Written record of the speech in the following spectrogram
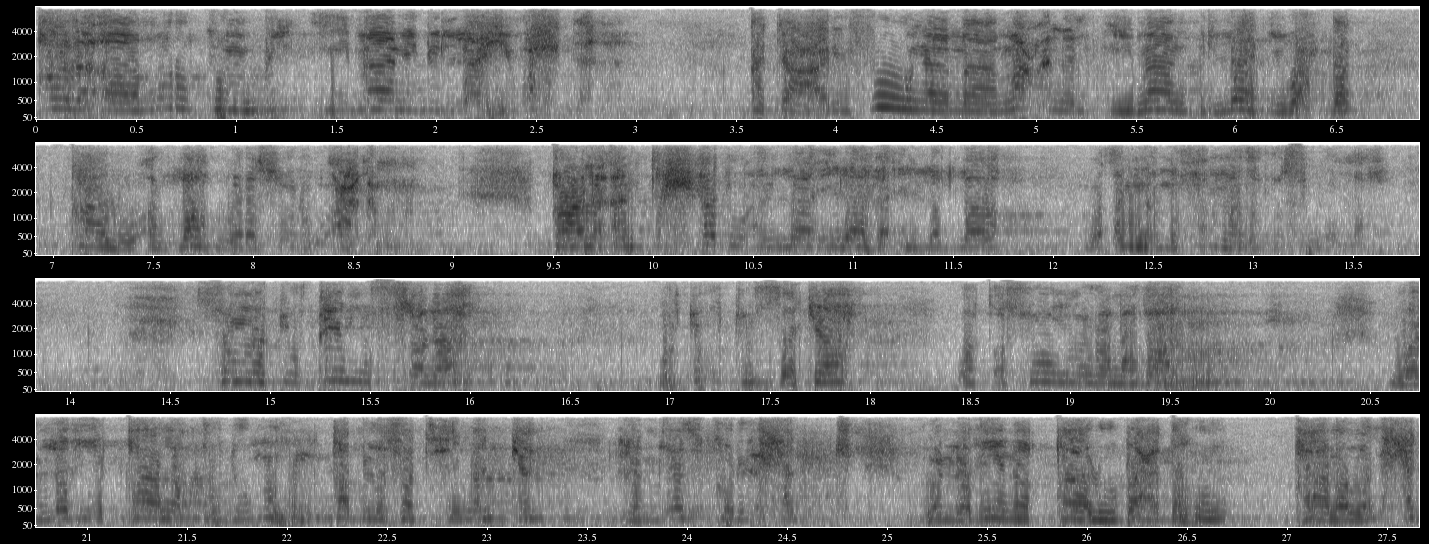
قال آمركم بالإيمان بالله وحده. اتعرفون ما معنى الإيمان بالله وحده؟ قالوا الله ورسوله أعلم. قال أن تشهدوا أن لا إله إلا الله وأن محمدا رسول الله. ثم تقيموا الصلاة وتؤتوا الزكاة وتصوموا رمضان. والذي قال قدومهم قبل فتح مكة لم يذكر الحج. والذين قالوا بعده قال والحج.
